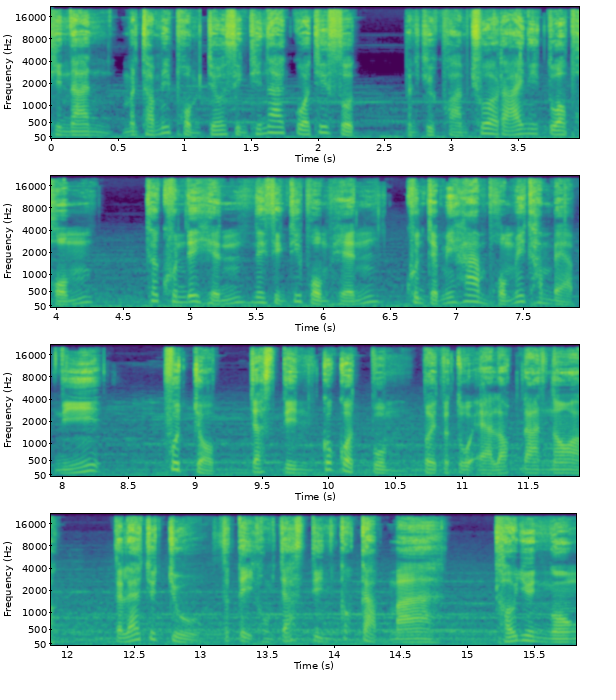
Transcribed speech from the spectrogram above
ที่นั่นมันทำให้ผมเจอสิ่งที่น่ากลัวที่สุด มันคือความชั่วร้ายในตัวผม ถ้าคุณได้เห็นในสิ่งที่ผมเห็น คุณจะไม่ห้ามผมให้ทำแบบนี้ พูดจบจัสตินก็กดปุ่มเปิดประตูแอร์ล็อกด้านนอก แต่แล้วจู่ๆสติของจัสตินก็กลับมา เขายืนงง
